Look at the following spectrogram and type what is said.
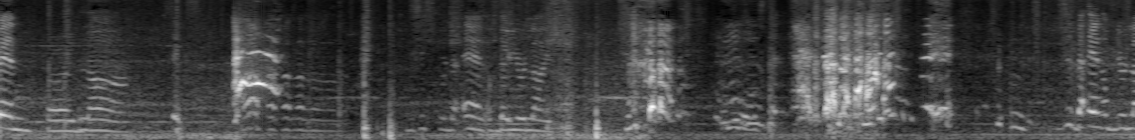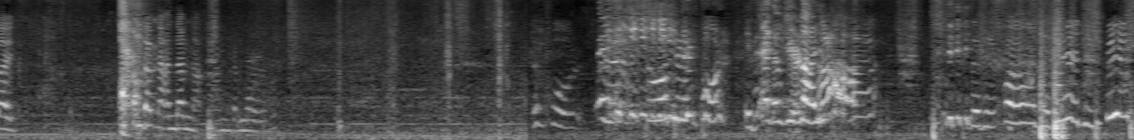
Seven. No. Six. Ah! This is for the end of the your life. this is the end. this is the end of your life. Andam na, andam na. Andam na. Four. Two, three, four. It's the end of your life. Ah!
